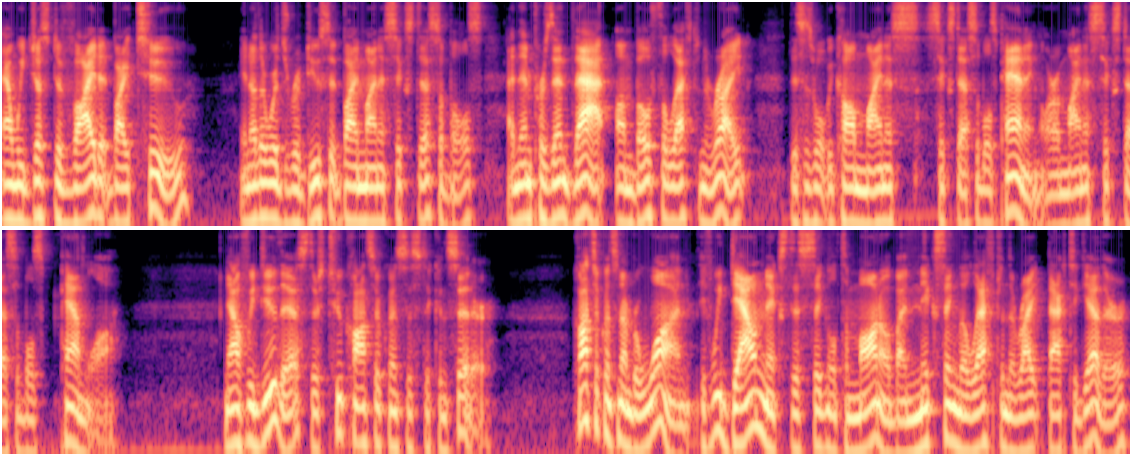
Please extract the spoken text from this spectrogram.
and we just divide it by 2, in other words, reduce it by minus 6 decibels, and then present that on both the left and the right, this is what we call minus 6 decibels panning, or a minus 6 decibels pan law. Now, if we do this, there's two consequences to consider. Consequence number one, if we downmix this signal to mono by mixing the left and the right back together,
